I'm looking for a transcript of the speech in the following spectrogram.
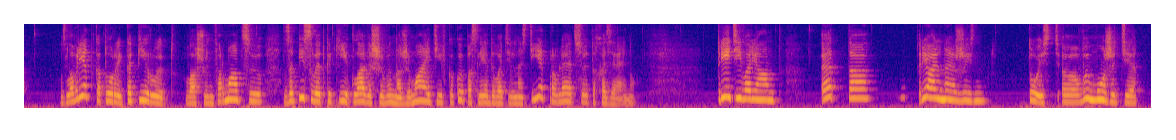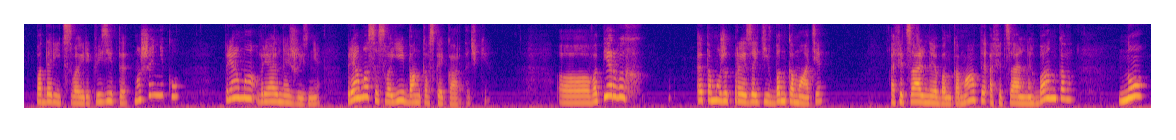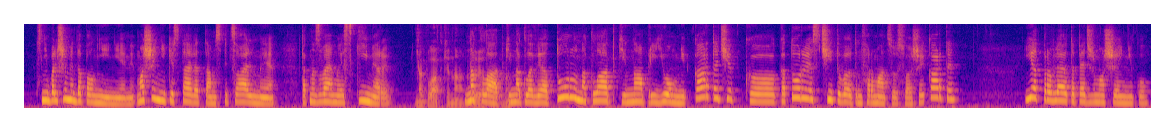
зловред, который копирует вашу информацию, записывает, какие клавиши вы нажимаете и в какой последовательности, и отправляет все это хозяину. Третий вариант – это реальная жизнь. То есть э, вы можете подарить свои реквизиты мошеннику прямо в реальной жизни, прямо со своей банковской карточки. Э, Во-первых, это может произойти в банкомате, официальные банкоматы официальных банков, но с небольшими дополнениями. Мошенники ставят там специальные так называемые скиммеры, Накладки на клавиатуру, накладки да? на клавиатуру, накладки на приемник карточек, э, которые считывают информацию с вашей карты и отправляют опять же мошеннику.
